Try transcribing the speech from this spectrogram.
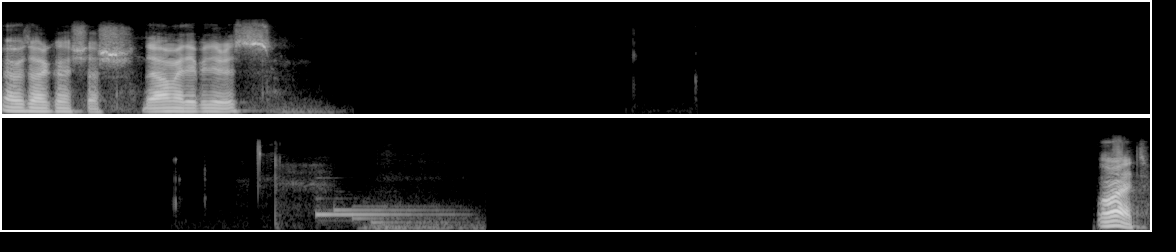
Evet arkadaşlar, devam edebiliriz. All right.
